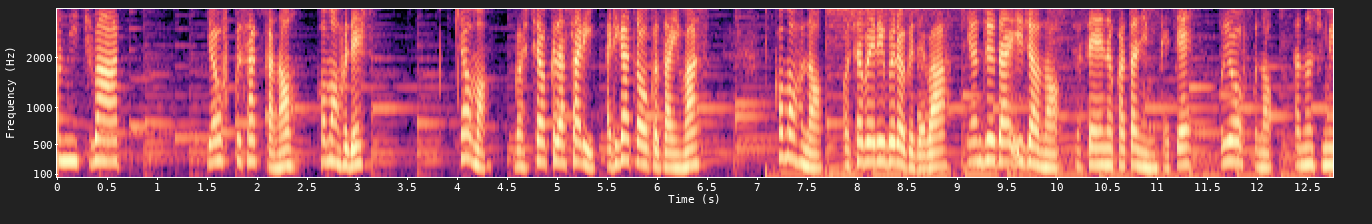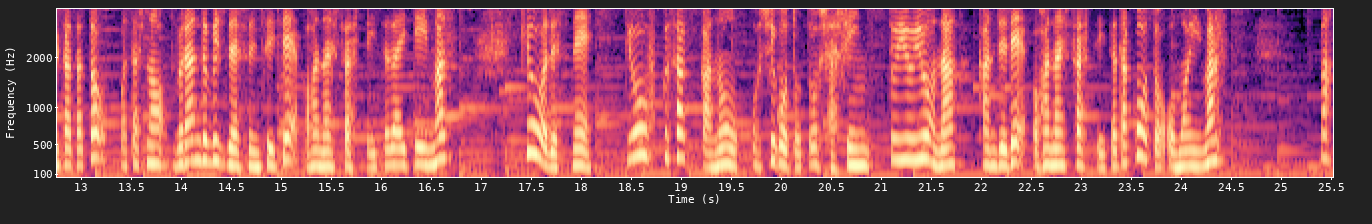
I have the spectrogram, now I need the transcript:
こんにちは。洋服作家のコモフです。今日もご視聴くださりありがとうございます。コモフのおしゃべりブログでは40代以上の女性の方に向けてお洋服の楽しみ方と私のブランドビジネスについてお話しさせていただいています。今日はですね、洋服作家のお仕事と写真というような感じでお話しさせていただこうと思います。まあ、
